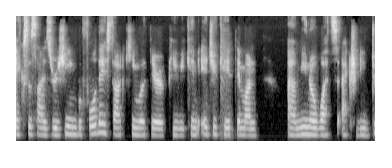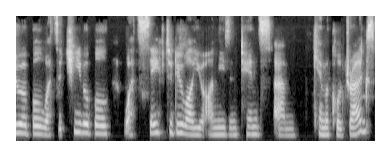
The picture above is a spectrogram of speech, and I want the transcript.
exercise regime before they start chemotherapy. We can educate them on, um, you know, what's actually doable, what's achievable, what's safe to do while you're on these intense um, chemical drugs,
